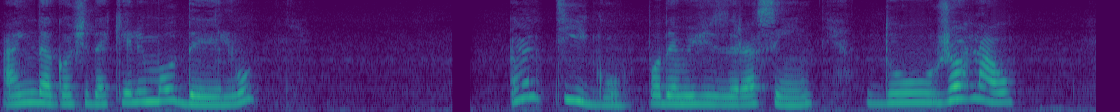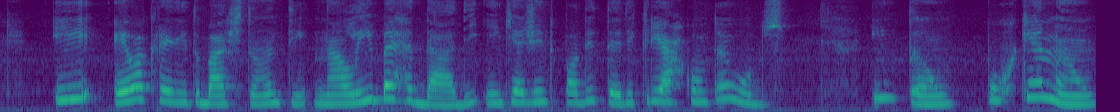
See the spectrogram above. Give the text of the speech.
ainda gostam daquele modelo antigo, podemos dizer assim, do jornal e eu acredito bastante na liberdade em que a gente pode ter de criar conteúdos. Então, por que não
